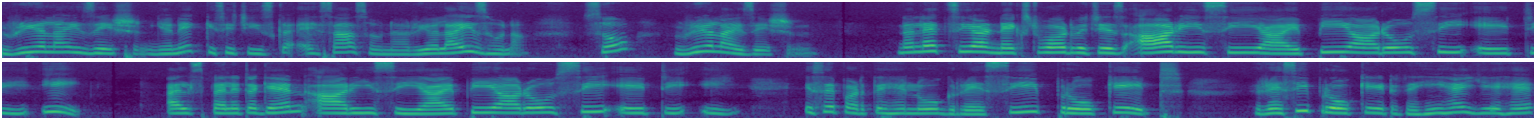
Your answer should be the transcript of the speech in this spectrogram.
रियलाइजेशन यानी किसी चीज़ का एहसास होना रियलाइज़ होना। सो रियलाइजेशन न let's see our next word which is R E C I P R O C A T E I spell it again R E C I P R O C A T E इसे पढ़ते हैं लोग रेसी प्रोकेट रेसिप्रोकेट नहीं है, ये है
